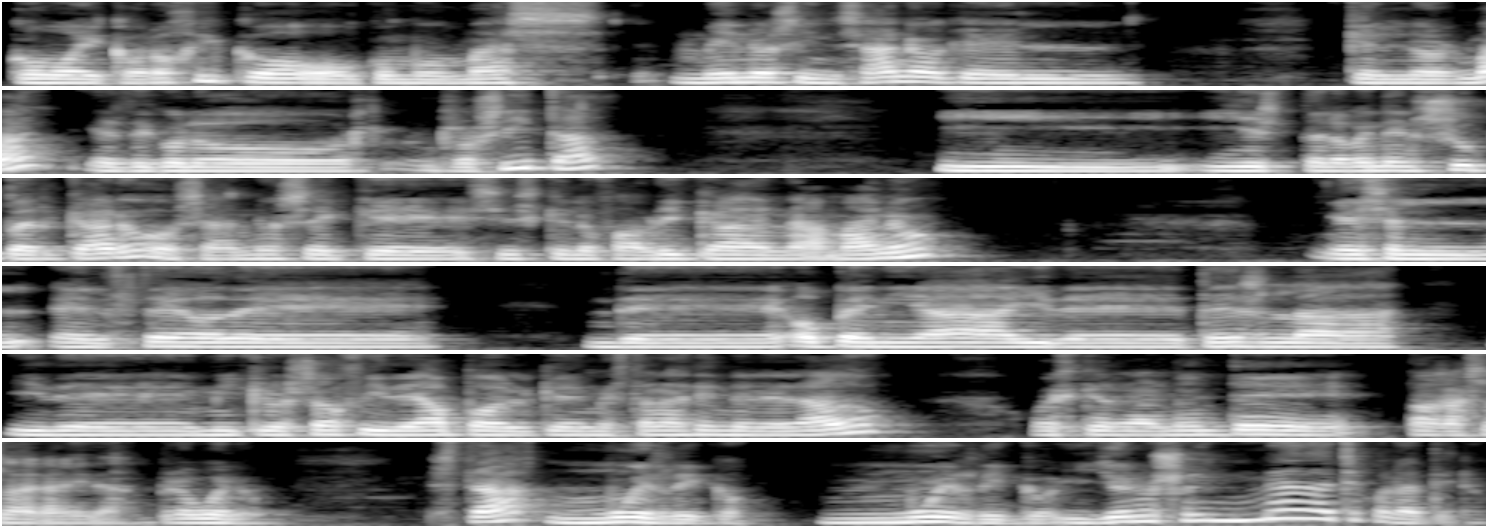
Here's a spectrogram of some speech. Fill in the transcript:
como ecológico o como más menos insano que el, que el normal, es de color rosita y, te lo venden súper caro, o sea, no sé qué, si es que lo fabrican a mano. Es el, CEO de, de OpenAI y de Tesla y de Microsoft y de Apple que me están haciendo el helado, o es que realmente pagas la calidad. Pero bueno, está muy rico, muy rico. Y yo no soy nada chocolatero.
